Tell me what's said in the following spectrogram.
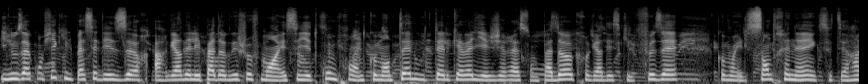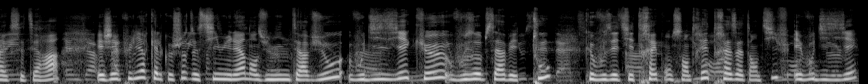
il nous a confié qu'il passait des heures à regarder les paddocks d'échauffement, à essayer de comprendre comment tel ou tel cavalier gérait son paddock, regarder ce qu'il faisait, comment il s'entraînait, etc., etc. Et j'ai pu lire quelque chose de similaire dans une interview. Vous disiez que vous observez tout, que vous étiez très concentré, très attentif, et vous disiez,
